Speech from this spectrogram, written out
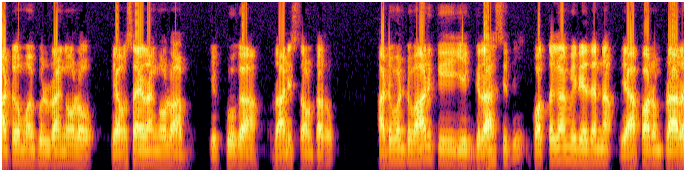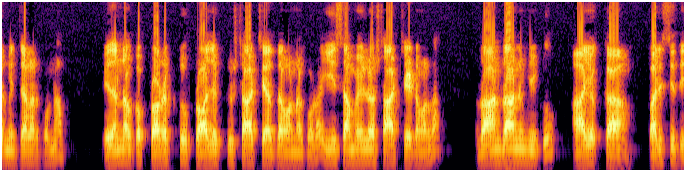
ఆటోమొబైల్ రంగంలో వ్యవసాయ రంగంలో ఎక్కువగా రాణిస్తూ ఉంటారు. అటువంటి వారికి ఈ గ్రహస్థితి కొత్తగా మీరు ఏదైనా వ్యాపారం ప్రారంభించాలనుకున్నా ఏదన్నా ఒక ప్రోడక్ట్ ప్రాజెక్టు స్టార్ట్ చేద్దామన్నా కూడా ఈ సమయంలో స్టార్ట్ చేయడం వల్ల రాను రాను మీకు ఆ యొక్క పరిస్థితి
